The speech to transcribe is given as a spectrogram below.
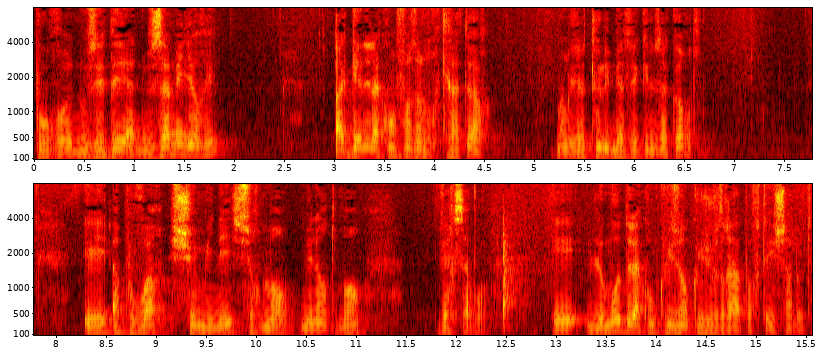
pour euh, nous aider à nous améliorer, à gagner la confiance de notre Créateur, malgré tous les bienfaits qu'il nous accorde, et à pouvoir cheminer sûrement, mais lentement, vers sa voie. Et le mot de la conclusion que je voudrais apporter, Charlotte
